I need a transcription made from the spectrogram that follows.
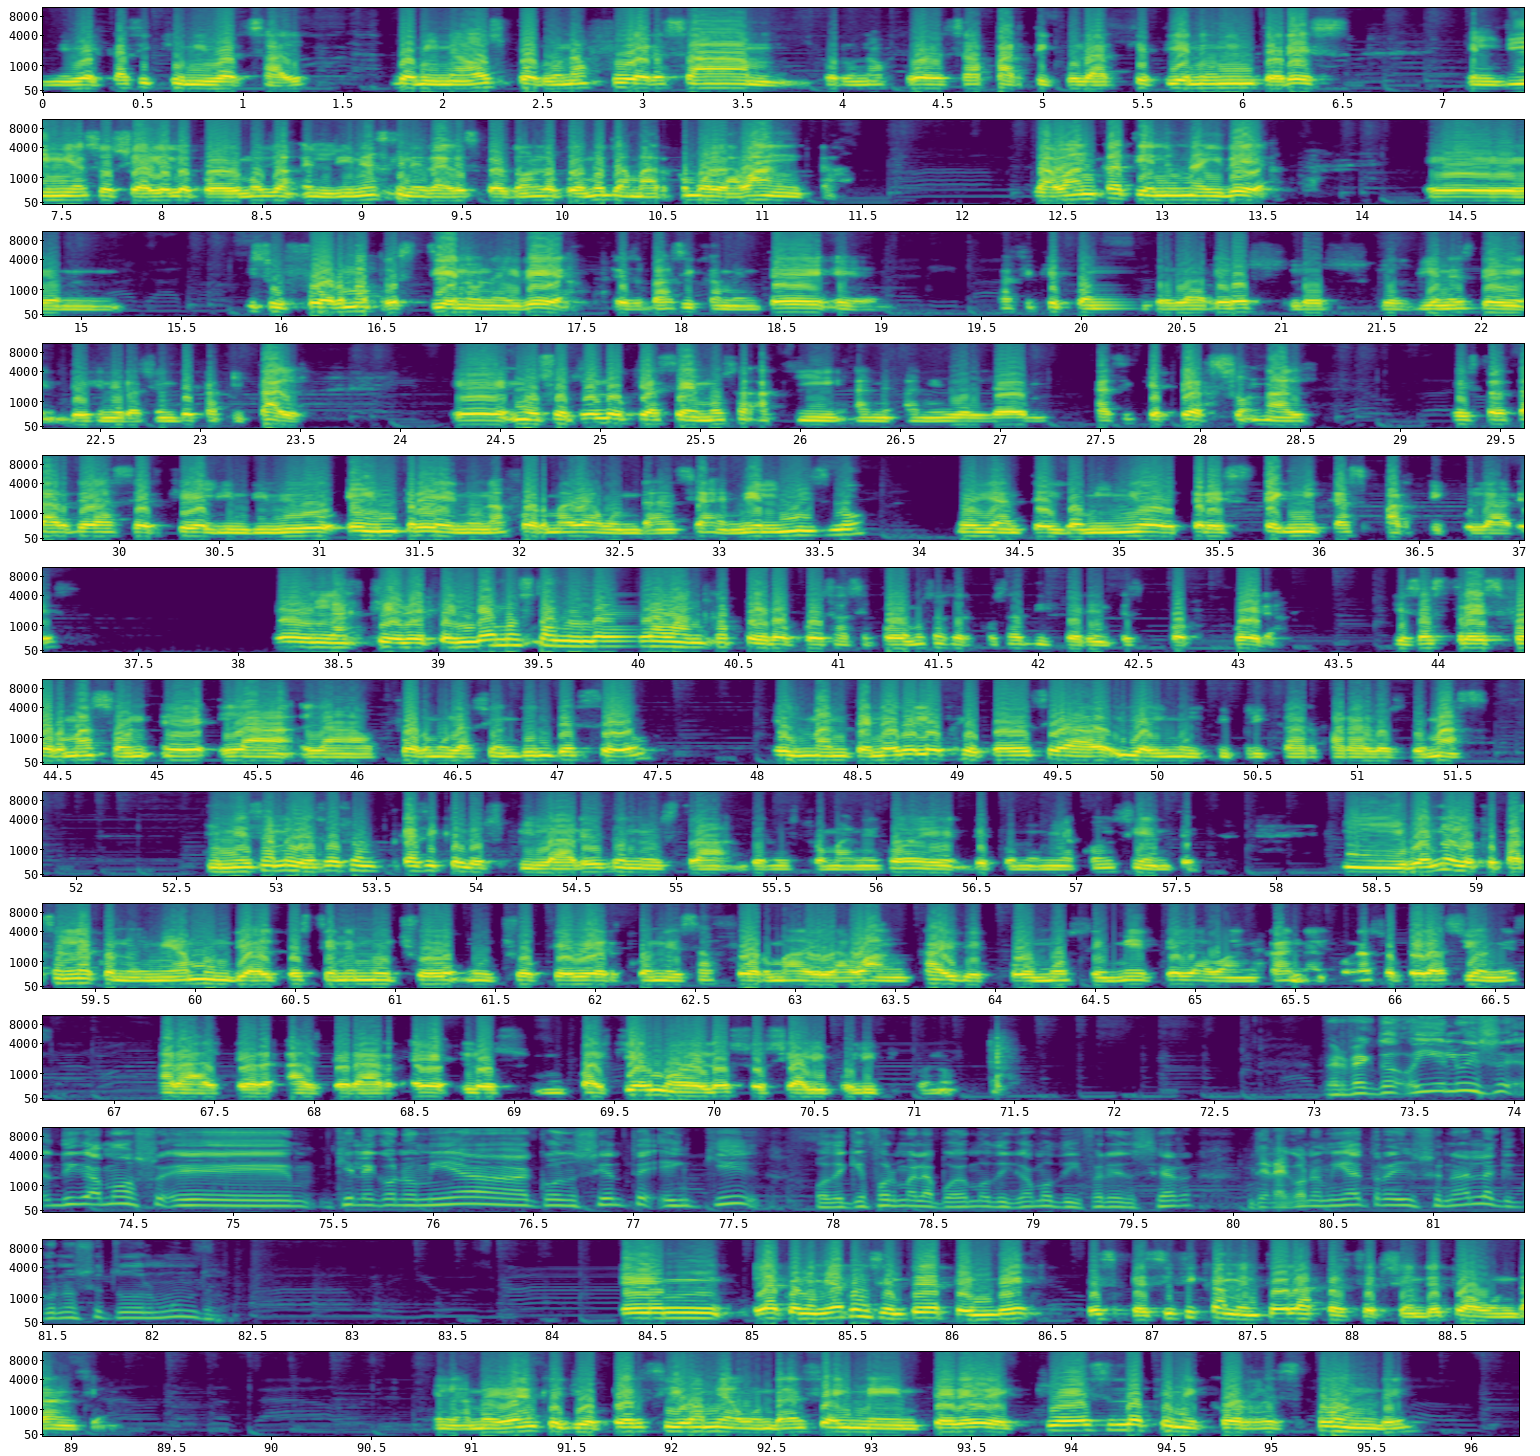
nivel casi que universal, dominados por una fuerza, por una fuerza particular que tiene un interés. En líneas sociales lo podemos en líneas generales, perdón, lo podemos llamar como la banca. La banca tiene una idea. Eh, y su forma pues tiene una idea, es básicamente eh, casi que controlar los, los, bienes de, generación de capital. Eh, nosotros lo que hacemos aquí a, nivel casi que personal es tratar de hacer que el individuo entre en una forma de abundancia en él mismo mediante el dominio de tres técnicas particulares en las que dependemos también de la banca, pero pues así podemos hacer cosas diferentes por fuera. Y esas tres formas son eh, la, la, formulación de un deseo, el mantener el objeto deseado y el multiplicar para los demás. En esa medida, esos son casi que los pilares de, nuestra, de nuestro manejo de economía consciente. Y bueno, lo que pasa en la economía mundial pues tiene mucho, mucho que ver con esa forma de la banca y de cómo se mete la banca en algunas operaciones para alterar eh, los, cualquier modelo social y político, ¿no? Perfecto. Oye Luis, digamos eh, que la economía consciente, ¿en qué o de qué forma la podemos, digamos, diferenciar de la economía tradicional, la que conoce todo el mundo? Em, la economía consciente depende específicamente de la percepción de tu abundancia. En la medida en que yo perciba mi abundancia y me entere de qué es lo que me corresponde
